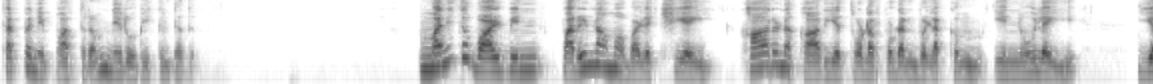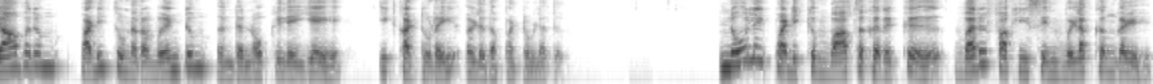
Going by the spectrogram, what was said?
கற்பனை பாத்திரம் நிரூபிக்கின்றது. மனித வாழ்வின் பரிணாம வளர்ச்சியை காரண காரிய தொடர்புடன் விளக்கும் இந்நூலை யாவரும் படித்துணர வேண்டும் என்ற நோக்கிலேயே இக்கட்டுரை எழுதப்பட்டுள்ளது. நூலை படிக்கும் வாசகருக்கு வருஃபகீஸின் விளக்கங்கள்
